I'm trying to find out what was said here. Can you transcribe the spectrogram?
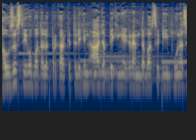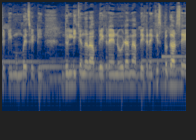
हाउसेस थे, वो बहुत अलग प्रकार के थे। लेकिन आज आप देखेंगे, अगर Ahmedabad city Poona city Mumbai city Delhi के अंदर आप देख रहे हैं, नोएडा में आप देख रहे हैं, किस प्रकार से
